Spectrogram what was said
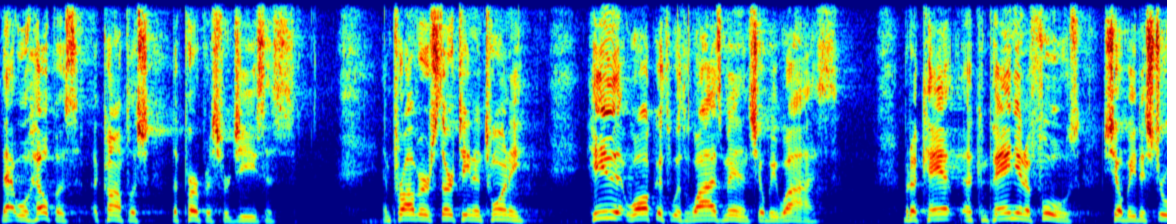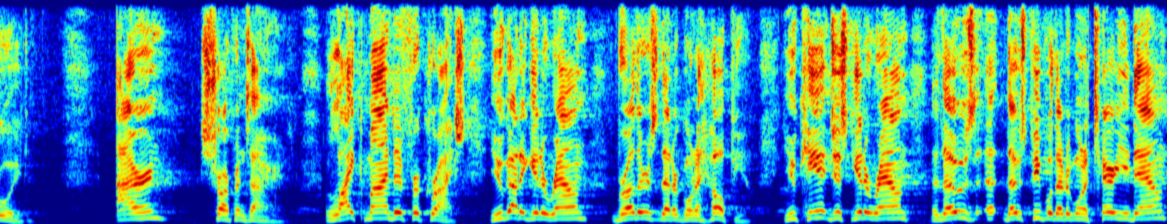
that will help us accomplish the purpose for Jesus. In Proverbs 13 and 20, he that walketh with wise men shall be wise, but a, camp, a companion of fools shall be destroyed. Iron sharpens iron. Like minded for Christ. You got to get around brothers that are going to help you. You can't just get around those, uh, those people that are going to tear you down.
